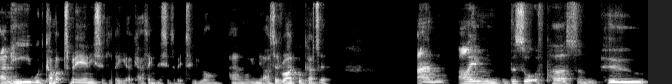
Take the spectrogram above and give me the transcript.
And he would come up to me and he said, "Lee, okay, I think this is a bit too long." And we, I said, "Right, we'll cut it." And I'm the sort of person who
